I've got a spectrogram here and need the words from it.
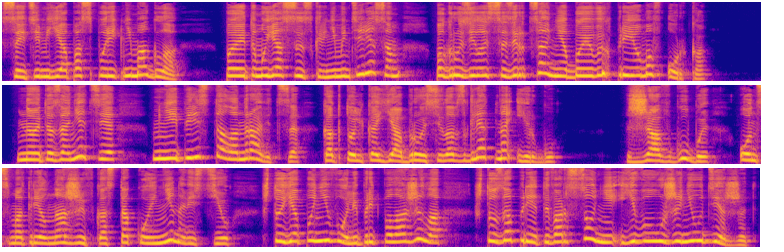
с этим я поспорить не могла, поэтому я с искренним интересом погрузилась в созерцание боевых приемов орка. Но это занятие мне перестало нравиться, как только я бросила взгляд на Иргу. Сжав губы, он смотрел на Живка с такой ненавистью, что я поневоле предположила, что запреты в Арсоне его уже не удержат.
